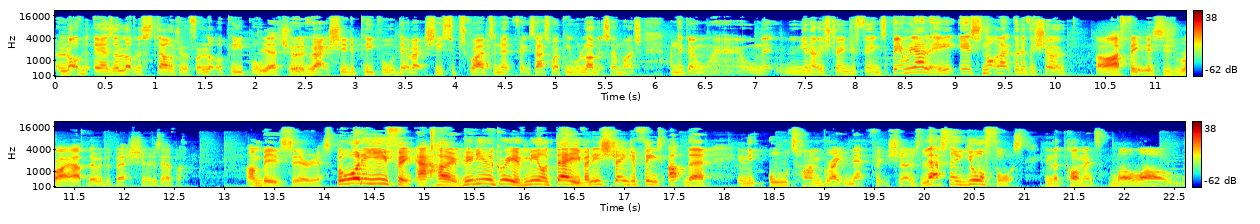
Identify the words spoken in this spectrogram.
a lot. Of, it has a lot of nostalgia for a lot of people. Yeah, who- true. Who, actually the people that have actually subscribed to Netflix. That's why people love it so much, and they go, wow, Net- you know, Stranger Things. But in reality, it's not that good of a show. Oh, I think this is right up there with the best shows ever. I'm being serious. But what do you think at home? Who do you agree with, me or Dave? And is Stranger Things up there in the all-time great Netflix shows? Let us know your thoughts in the comments below.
